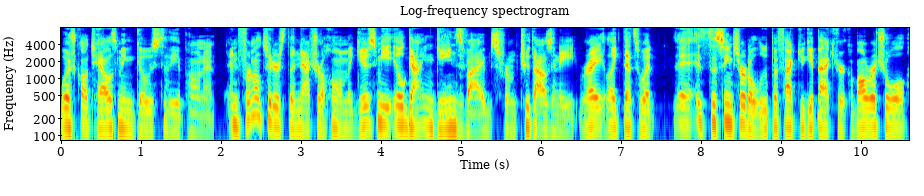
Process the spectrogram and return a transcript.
Wishclaw Talisman goes to the opponent. Infernal Tutor is the natural home. It gives me ill gotten gains vibes from 2008, right? Like that's what Eh, it's the same sort of loop effect. You get back your Cabal Ritual,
